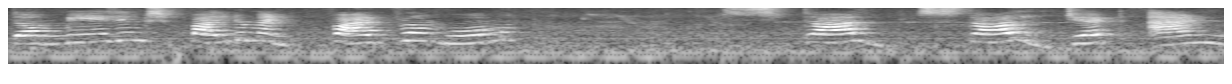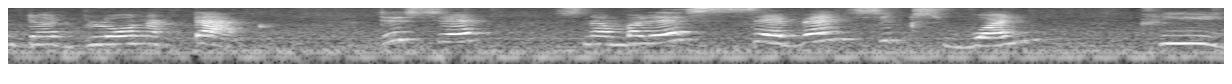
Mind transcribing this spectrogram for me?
The Amazing Spider-Man Far From Home Stark, Stark Jet and the Drone Attack. This set's number is 76130.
